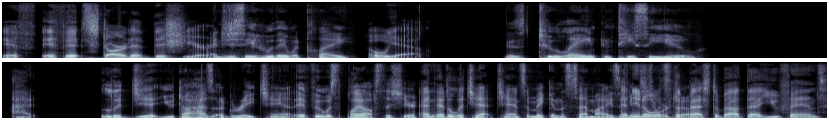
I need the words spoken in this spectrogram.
if if it started this year. And did you see who they would play? oh yeah, It was Tulane and TCU. I legit Utah has a great chance. If it was the playoffs this year, And- they had a legit chance of making the semis. and you know what's the best about that, you fans?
